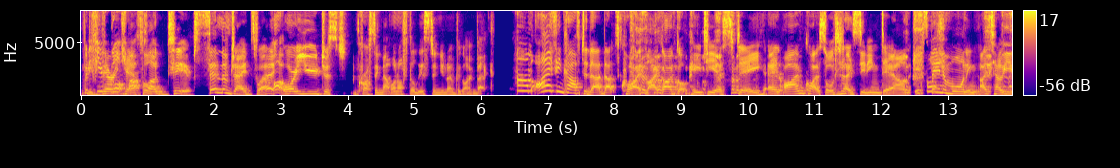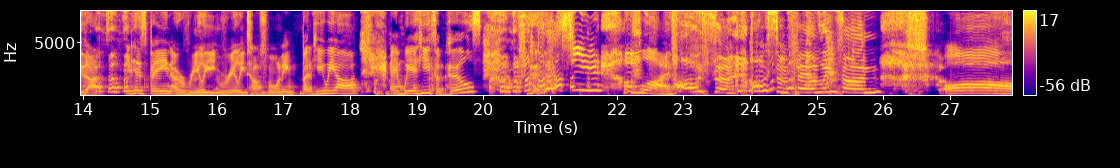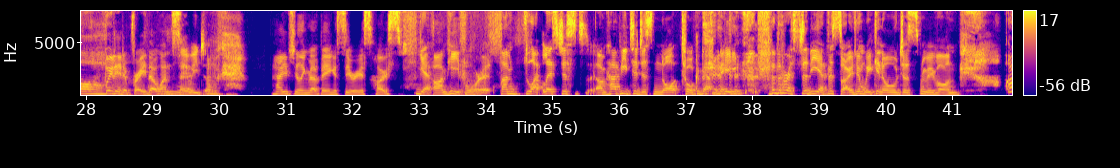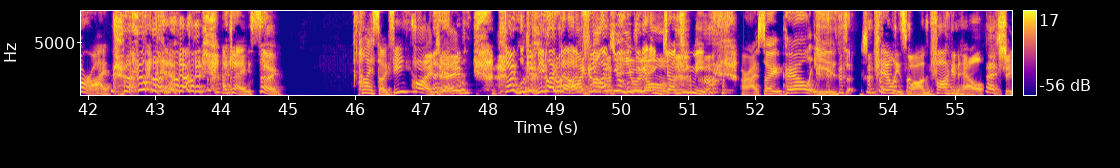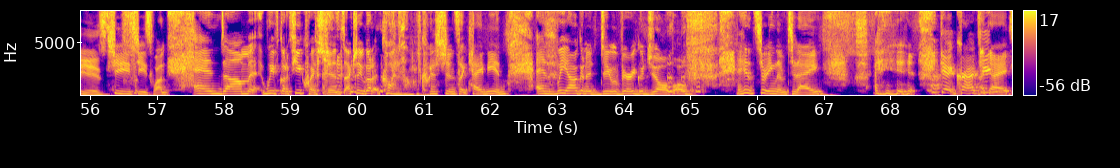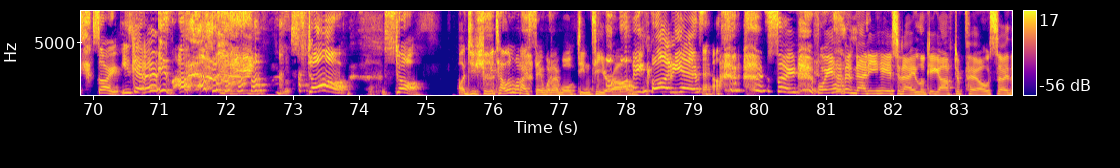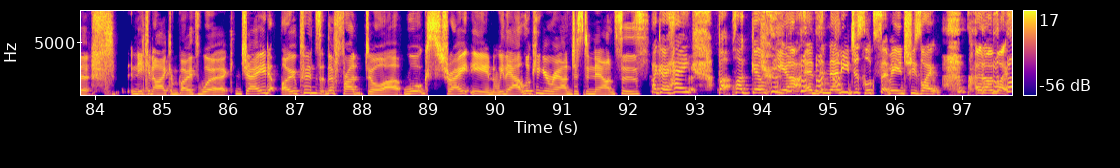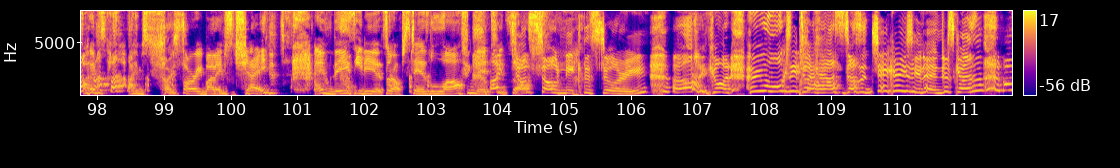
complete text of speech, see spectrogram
But if you've very got butt plug tips, send them Jayde's way. Oh. Or are you just crossing that one off the list and you're never going back? Um, I think after that, that's quite like I've got PTSD, and I'm quite sore today sitting down. It's been a morning, I tell you that. It has been a really, really tough morning, but here we are, and we're here for Pearl's first year of life. Wholesome, wholesome family fun. Oh, We need a breathe that one Yeah, sec. we do. Okay. How are you feeling about being a serious host? Yeah, I'm here for it. I'm like, let's just, I'm happy to just not talk about me for the rest of the episode and we can all just move on. All right. okay, so. Hi, Sophie. Hi, Jane. Don't look at me like that. I, I feel like you're looking at at and judging me. All right, so Pearl is Pearl is one. Fucking hell. she is. She's she's one, and um, we've got a few questions. Actually, we've got quite a lot of questions that came in, and we are going to do a very good job of answering them today. Get cracking. okay, so is Get it? Is, stop! Stop! Oh, do, should we tell them what I said when I walked into your Oh um, my God, yes. house? So we have a nanny here today looking after Pearl so that Nick and I can both work. Jayde opens the front door, walks straight in without looking around, just announces, I go, hey, butt plug girl's here. And the nanny just looks at me and she's like, and I'm like, I'm, I'm so sorry. My name's Jade. And these idiots are upstairs laughing their tits I just off. told Nick the story. Oh my God. Who walks into a house, doesn't check who's in it, and just goes,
